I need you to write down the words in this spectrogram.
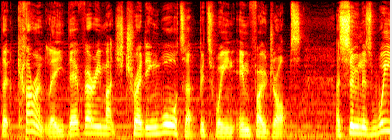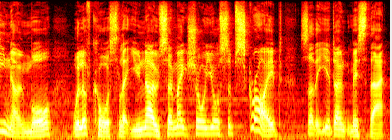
that currently they're very much treading water between info drops. As soon as we know more we'll of course let you know so make sure you're subscribed so that you don't miss that.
